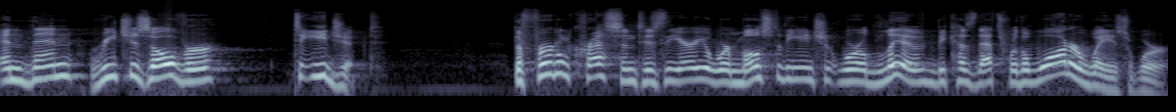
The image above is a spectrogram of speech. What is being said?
and then reaches over to Egypt. The Fertile Crescent is the area where most of the ancient world lived because that's where the waterways were.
